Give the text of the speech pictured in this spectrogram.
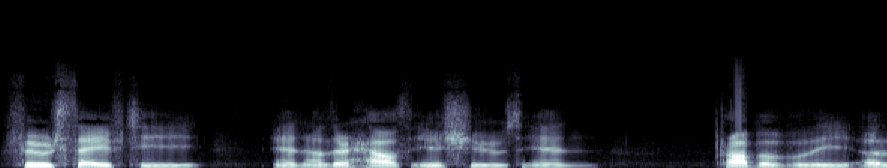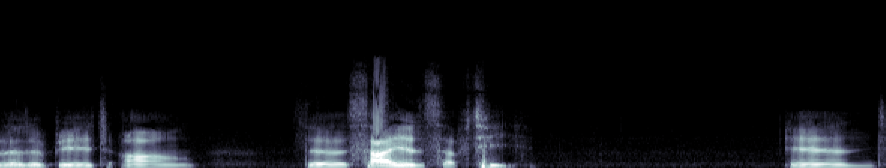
food safety and other health issues and probably a little bit on the science of tea. And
